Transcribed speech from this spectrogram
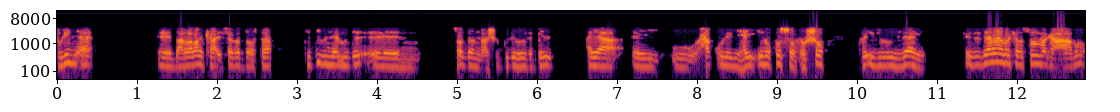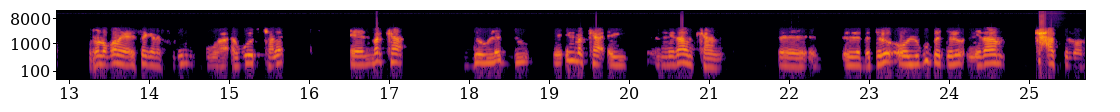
fulin ah baarlamaanka isaga doorta. Kadibna muddo soddon casho gudahooda bil ayaa uu xaq u leeyahay inuu ku soo xusho ra'iisul wasaare. Ra'isul wasaaraha marka la soo magacaabo wuxuu noqonayaa isagana fulin waa awood kale. Marka dowladdu in marka ay nidaamkan la bedelo oo lagu bedelo nidaam ka xasiloon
